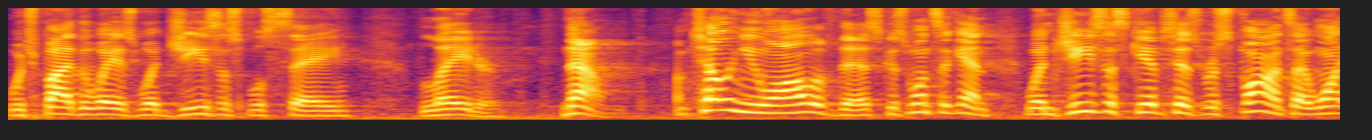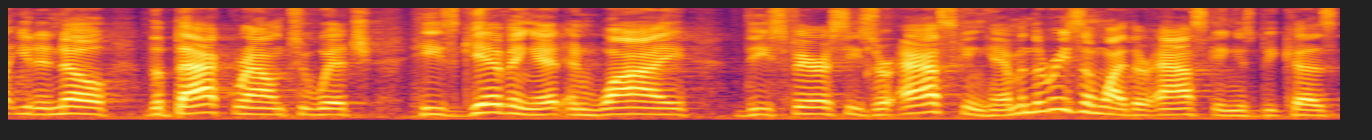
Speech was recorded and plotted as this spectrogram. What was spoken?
which, by the way, is what Jesus will say later. Now, I'm telling you all of this because, once again, when Jesus gives his response, I want you to know the background to which he's giving it and why these Pharisees are asking him. And the reason why they're asking is because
